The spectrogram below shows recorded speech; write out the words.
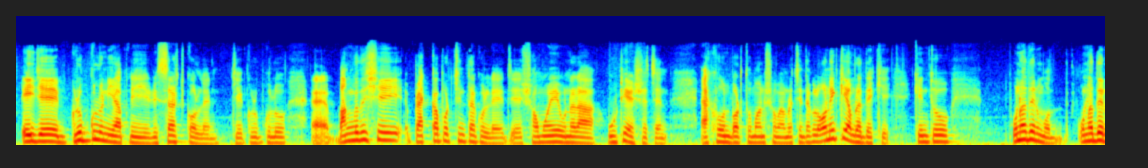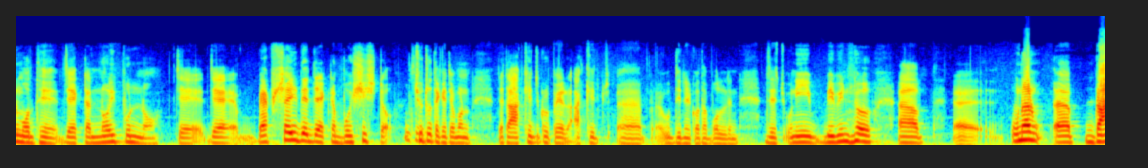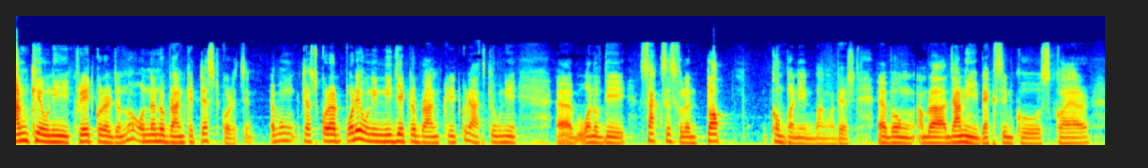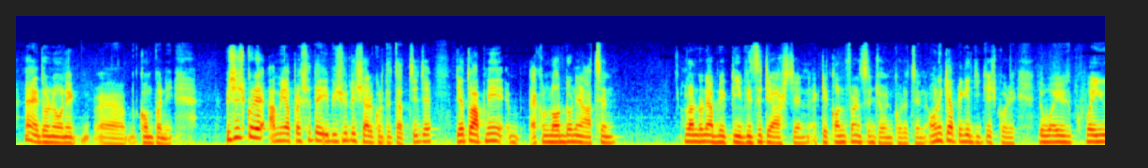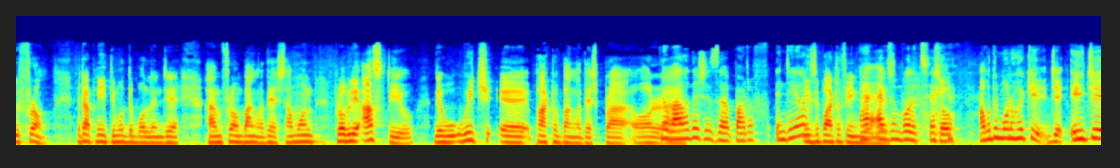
এই যে গ্রুপগুলো নিয়ে আপনি রিসার্চ করলেন যে গ্রুপগুলো আহ, বাংলাদেশেই প্রেক্ষাপট চিন্তা করলে যে সময়ে ওনারা উঠে এসেছেন এখন বর্তমান সময় আমরা চিন্তা করলে অনেকেই আমরা দেখি কিন্তু ওনাদের মধ্যে ওনাদের মধ্যে যে একটা নৈপুণ্য যে যে ব্যবসায়ীদের যে একটা বৈশিষ্ট্য ছোট থেকে যেমন যেটা আকিজ গ্রুপের আকিজ উদ্দিনের কথা বললেন যে উনি বিভিন্ন ওনার ব্র্যান্ডকে উনি ক্রিয়েট করার জন্য অন্যান্য ব্র্যান্ডকে টেস্ট করেছেন এবং টেস্ট করার পরে উনি নিজে একটা ব্র্যান্ড ক্রিয়েট করে আজকে উনি one of the successful and top company in Bangladesh এবং আমরা জানি ব্যাক্সিমকো স্কয়ার হ্যাঁ এ ধরনের অনেক কোম্পানি বিশেষ করে আমি আপনার সাথে এই বিষয়টি শেয়ার করতে চাচ্ছি যে যেহেতু আপনি এখন লন্ডনে আছেন লন্ডনে আপনি একটি ভিজিটে আসছেন একটি কনফারেন্সে জয়েন করেছেন অনেকে আপনাকে জিজ্ঞেস করে যে ওয়াই ওয়াই ইউ ফ্রম যেটা আপনি ইতিমধ্যে বললেন যে I am from Bangladesh someone probably ask you যে which part of Bangladesh or No, Bangladesh is a part of is a part of India একজন বলেছে। সো আমাদের মনে হয় কি যে এই যে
